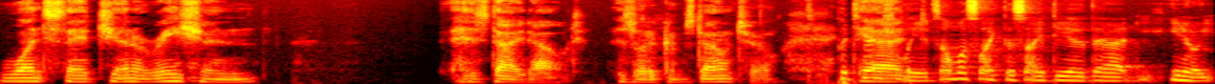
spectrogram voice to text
once that generation has died out? Is what it comes down to. Potentially, And- it's almost like this idea that you know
